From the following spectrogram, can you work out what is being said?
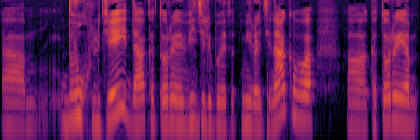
э, двух людей, да, которые видели бы этот мир одинаково, э, которые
